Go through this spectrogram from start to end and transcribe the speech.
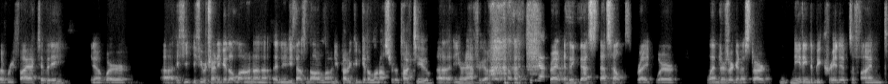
of refi activity, you know, where uh, if you if you were trying to get a loan on a, an eighty thousand dollar loan, you probably couldn't get a loan officer to talk to you uh, a year and a half ago, yeah. right? I think that's that's helped, right? Where lenders are going to start needing to be creative to find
